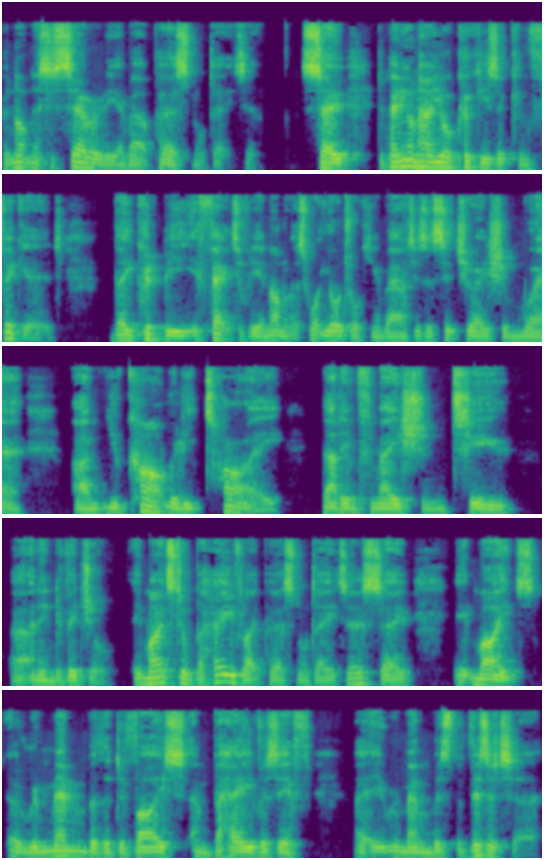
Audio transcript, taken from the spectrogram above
but not necessarily about personal data. So, depending on how your cookies are configured, they could be effectively anonymous. What you're talking about is a situation where um, you can't really tie that information to uh, an individual. It might still behave like personal data, so it might uh, remember the device and behave as if uh, it remembers the visitor.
